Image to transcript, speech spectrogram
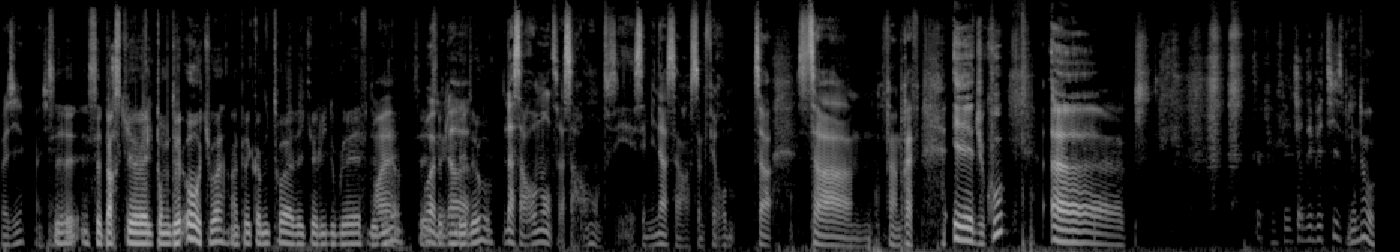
Vas-y. c'est parce qu'elle tombe de haut, tu vois, un peu comme toi avec l'UWF de Mina. C'est là, de haut. Là, ça remonte, là, ça remonte. C'est Mina, ça, ça me fait remonter ça, ça, enfin bref. Et du coup, euh... je me fais dire des bêtises, bien nous.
